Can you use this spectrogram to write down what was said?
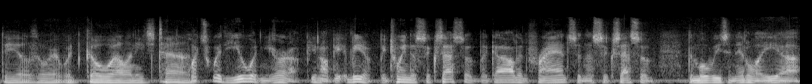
deals where it would go well in each town. What's with you in Europe? You know, be, be, between the success of Beguiled in France and the success of the movies in Italy, uh,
